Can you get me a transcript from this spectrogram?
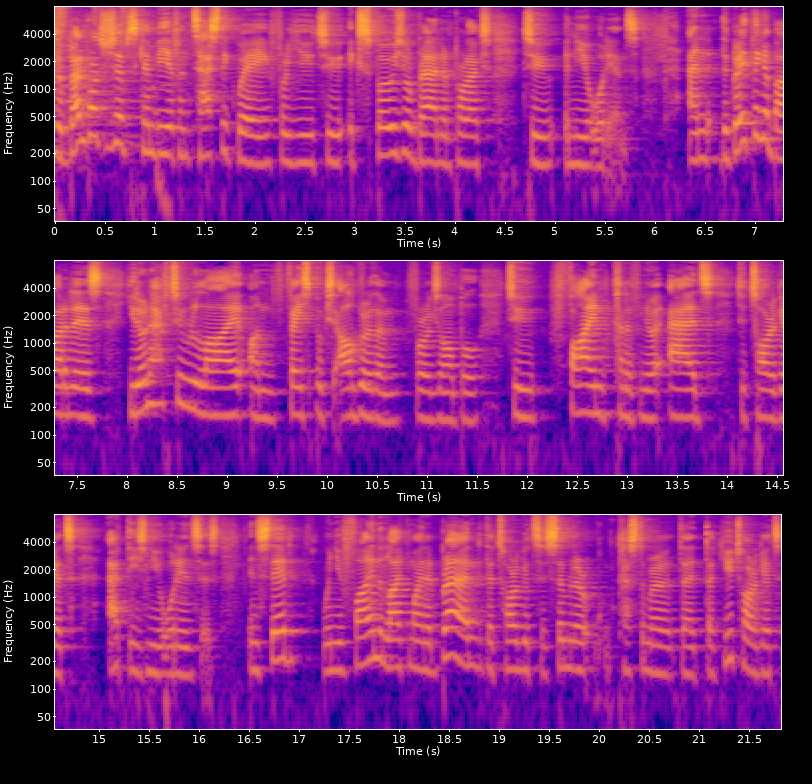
So brand partnerships can be a fantastic way for you to expose your brand and products to a new audience. And the great thing about it is you don't have to rely on Facebook's algorithm, for example, to find kind of you know ads to target at these new audiences. Instead, when you find a like-minded brand that targets a similar customer that, that you target,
